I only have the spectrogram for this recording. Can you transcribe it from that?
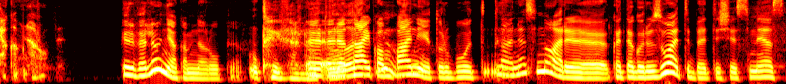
niekam nerūpi. Ir vėliau niekam nerūpi. Tai vėliau. E, retai kompanijai turbūt, na, nesinori kategorizuoti, bet iš esmės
